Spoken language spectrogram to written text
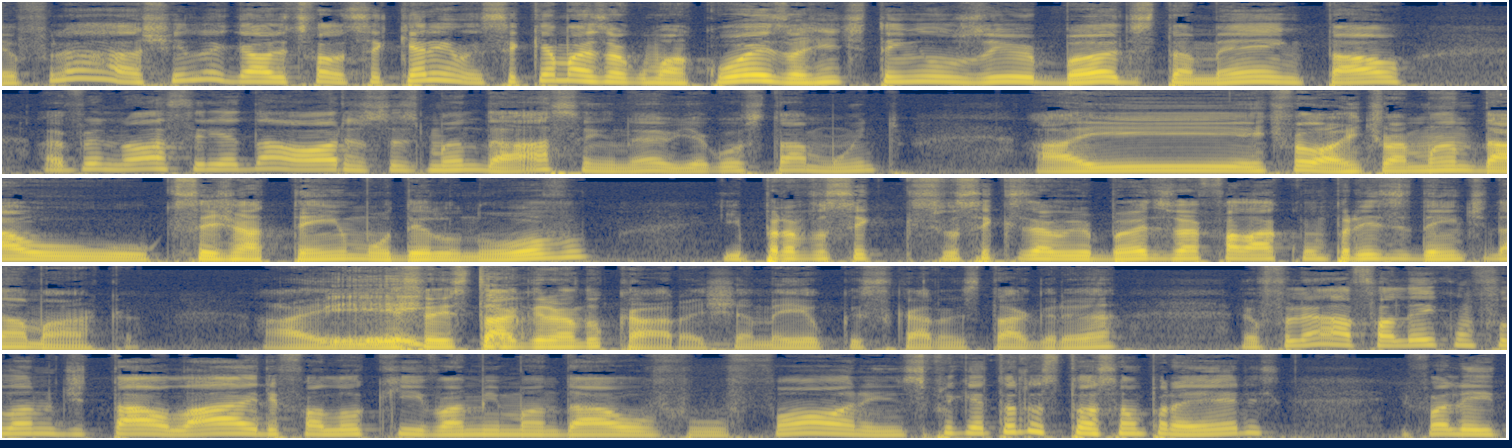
eu falei, ah, achei legal. Eles falaram, você quer, você quer mais alguma coisa? A gente tem os earbuds também e tal. Aí eu falei, nossa, seria da hora se vocês mandassem, né? Eu ia gostar muito. Aí a gente falou, ó, a gente vai mandar o que você já tem, o modelo novo. E para você, se você quiser o earbuds, vai falar com o presidente da marca. Aí esse é Eita. o Instagram do cara. Aí chamei esse cara no Instagram. Eu falei, ah, falei com fulano de tal lá, ele falou que vai me mandar o, o fone. Expliquei toda a situação pra eles. E falei,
